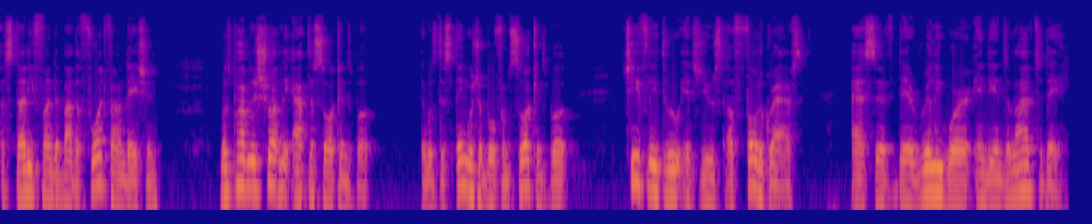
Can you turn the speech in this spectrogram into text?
a study funded by the Ford Foundation, was published shortly after Sorkin's book. It was distinguishable from Sorkin's book chiefly through its use of photographs as if there really were Indians alive today.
